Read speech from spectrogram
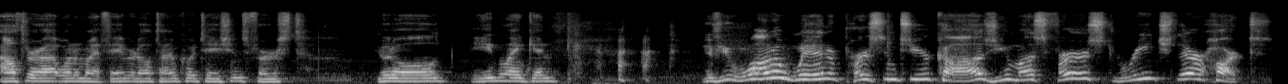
I'll throw out one of my favorite all time quotations first. Good old Abe Lincoln. If you want to win a person to your cause, you must first reach their heart,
